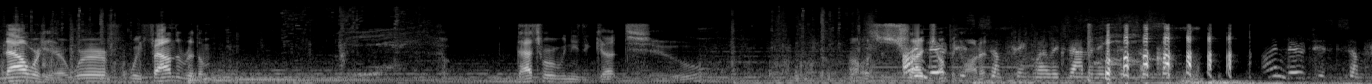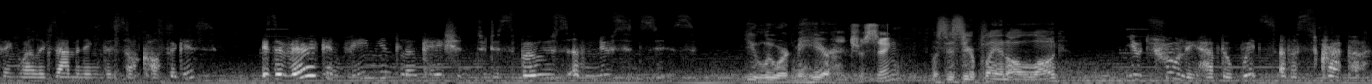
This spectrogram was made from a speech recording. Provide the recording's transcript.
now we're here. We're we found the rhythm. That's where we need to get to. Well, let's just try I jumping noticed on it. something while examining the sarcophagus. I noticed something while examining the sarcophagus. It's a very convenient location to dispose of nuisances. You lured me here. Interesting. Was this your plan all along? You truly have the wits of a scrapper.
